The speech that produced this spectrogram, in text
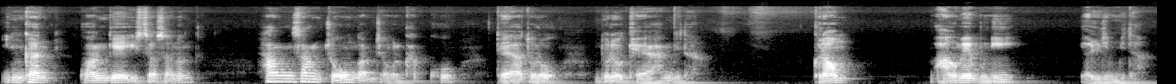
인간 관계에 있어서는 항상 좋은 감정을 갖고 대하도록 노력해야 합니다. 그럼 마음의 문이 열립니다.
